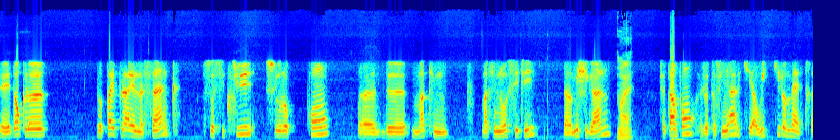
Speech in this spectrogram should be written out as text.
Et donc, le, le pipeline 5 se situe sur le pont euh, de Mackinac City, dans le Michigan. Ouais. C'est un pont, je te signale, qui a 8 kilomètres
